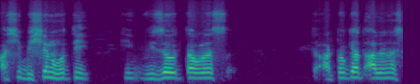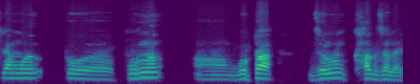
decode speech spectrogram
अशी भीषण होती की विजवता वेळेस आटोक्यात आलं नसल्यामुळं तो पूर्ण गोठा जळून खाक झालाय.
